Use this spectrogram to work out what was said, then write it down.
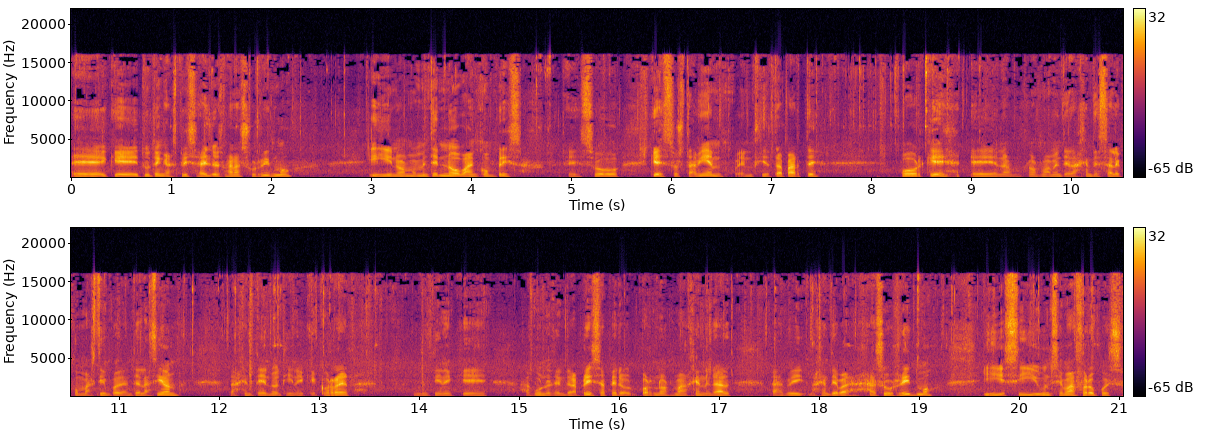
eh, que tú tengas prisa, ellos van a su ritmo y normalmente no van con prisa. Eso, que eso está bien en cierta parte, porque eh, normalmente la gente sale con más tiempo de antelación, la gente no tiene que correr, no tiene que, algunos tendrán prisa, pero por norma general la, gente va a su ritmo y si un semáforo pues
